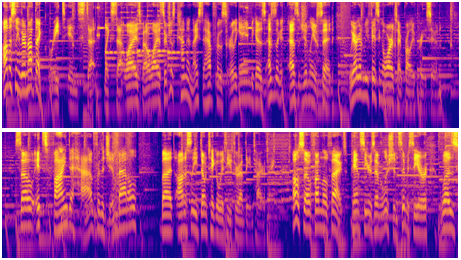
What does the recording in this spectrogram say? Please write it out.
Honestly, they're not that great in stat, like stat-wise, battle-wise. They're just kind of nice to have for this early game because, as the, as the gym leader said, we are going to be facing a water type probably pretty soon. So it's fine to have for the gym battle, but honestly, don't take it with you throughout the entire thing. Also, fun little fact, Pansear's evolution, Simisear, was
